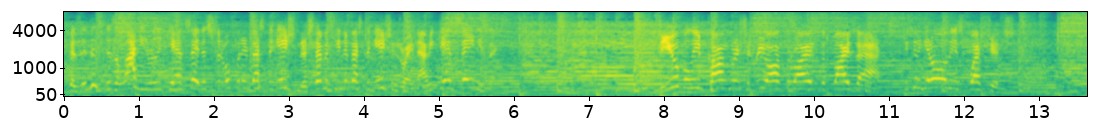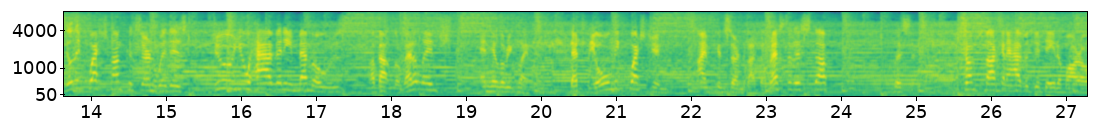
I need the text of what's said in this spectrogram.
because there's a lot he really can't say. This is an open investigation. There's 17 investigations right now. He can't say anything. Do you believe Congress should reauthorize the FISA Act? He's going to get all these questions. The only question I'm concerned with is, do you have any memos about Loretta Lynch and Hillary Clinton? That's the only question I'm concerned about. The rest of this stuff, listen, Trump's not going to have a good day tomorrow,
